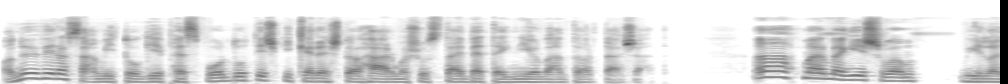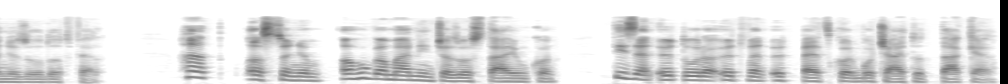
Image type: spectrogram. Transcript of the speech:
A nővér a számítógéphez fordult, és kikereste a hármas osztály beteg nyilvántartását. Á, már meg is van, villanyozódott fel. Hát, asszonyom, a huga már nincs az osztályunkon. 15 óra 55 perckor bocsájtották el.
